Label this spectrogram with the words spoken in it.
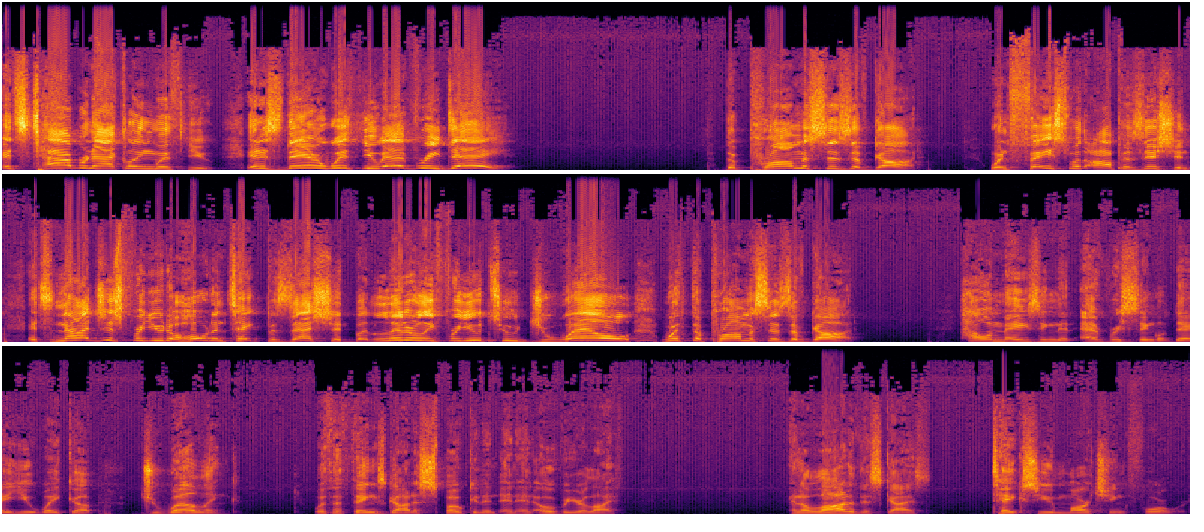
It's tabernacling with you, it is there with you every day. The promises of God when faced with opposition, it's not just for you to hold and take possession, but literally for you to dwell with the promises of God. How amazing that every single day you wake up dwelling with the things God has spoken and, and, and over your life. And a lot of this, guys, takes you marching forward.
